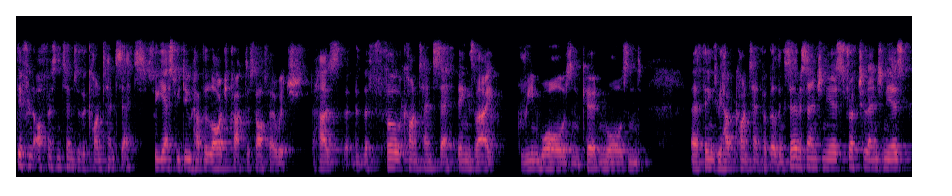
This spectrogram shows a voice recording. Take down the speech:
different offers in terms of the content sets. So yes, we do have the large practice offer, which has the, the, the full content set, things like green walls and curtain walls and uh, things. We have content for building service engineers, structural engineers,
